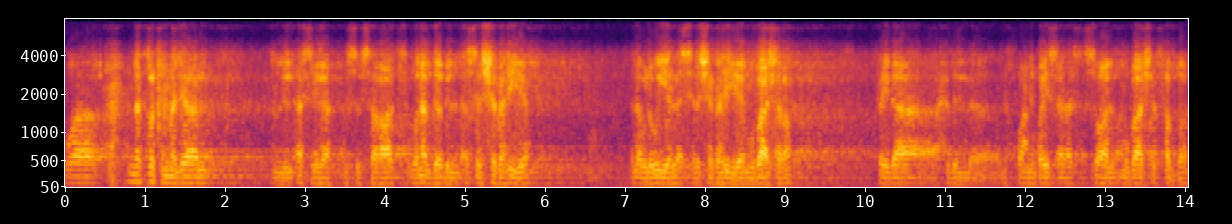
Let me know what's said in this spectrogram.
ونترك المجال للأسئلة والسبسرات ونبدأ بالأسئلة الشفهية الأولوية للأسئلة الشفهية مباشرة. فإذا أحد الإخوان يبقى يسأل سؤال مباشر تفضل.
